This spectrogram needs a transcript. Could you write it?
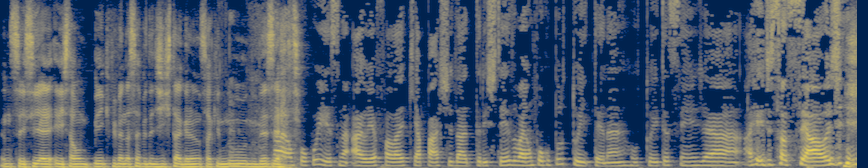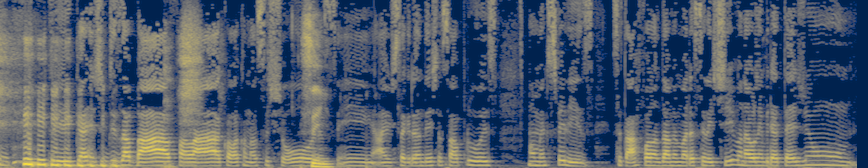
eu não sei se é, eles estavam meio que vivendo essa vida de Instagram, só que no, no deserto. Não, é um pouco isso, né? Ah, eu ia falar que a parte da tristeza vai um pouco pro Twitter, né? O Twitter, assim, já é a rede social de, de que a gente desabafa lá, coloca o nosso show, Sim. assim. Aí o Instagram deixa só pros momentos felizes. Você tava falando da memória seletiva, né? Eu lembrei até de um.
